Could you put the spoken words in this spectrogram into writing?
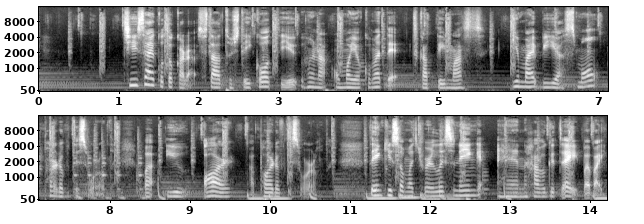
小さいことからスタートしていこうっていう風な思いを込めて使っています You might be a small part of this world, but you are a part of this world. Thank you so much for listening and have a good day. Bye bye.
